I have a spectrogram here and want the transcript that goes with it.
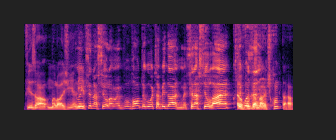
fiz uma, uma lojinha Como é ali. que você nasceu lá? Mas volta, eu vou saber da Mas você nasceu lá, você Eu vou anos acabar de contar.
